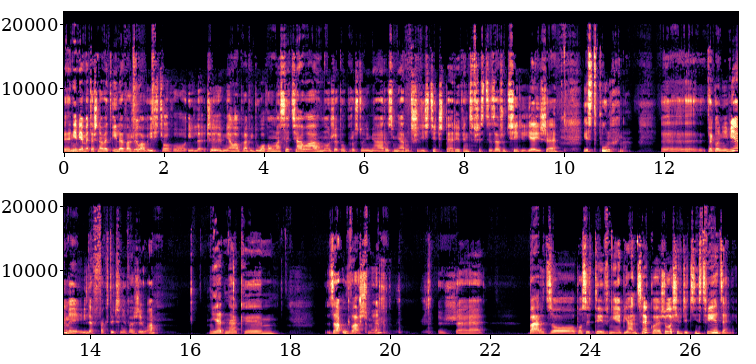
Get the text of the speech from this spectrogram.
Y, Nie wiemy też nawet, ile ważyła wyjściowo, ile, czy miała prawidłową masę ciała, a może po prostu nie miała rozmiaru 34, więc wszyscy zarzucili jej, że jest pulchna. Tego nie wiemy, ile faktycznie ważyła. Jednak zauważmy, że bardzo pozytywnie Biance kojarzyło się w dzieciństwie jedzenie.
